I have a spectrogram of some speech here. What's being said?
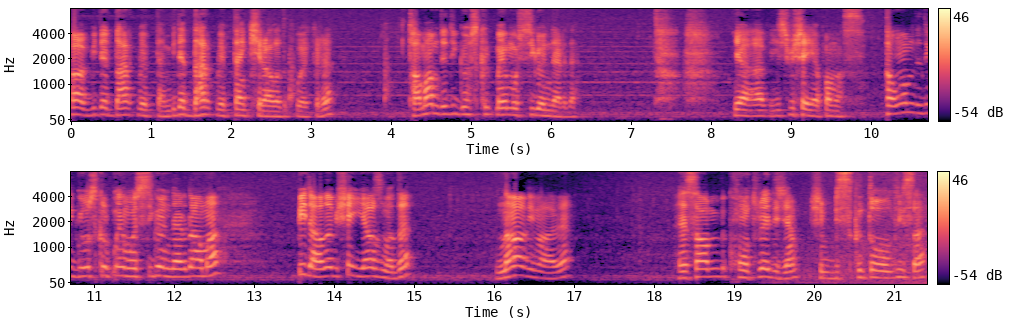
Abi bir de Dark Web'ten bir de Dark Web'ten kiraladık bu hacker'ı. Tamam dedi göz kırpma emojisi gönderdi. ya abi hiçbir şey yapamaz. Tamam dedi göz kırpma emojisi gönderdi ama bir daha da bir şey yazmadı. Ne yapayım abi? Hesabımı bir kontrol edeceğim. Şimdi bir sıkıntı olduysa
